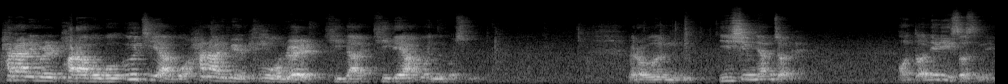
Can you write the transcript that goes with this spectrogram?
하나님을 바라보고 의지하고 하나님의 구원을 기다, 기대하고 있는 것입니다. 여러분 20년 전에 어떤 일이 있었습니까?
